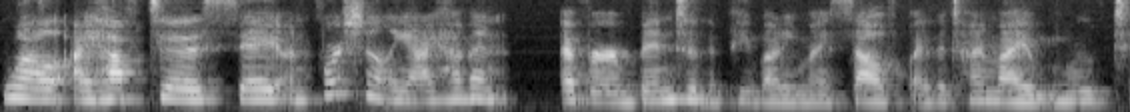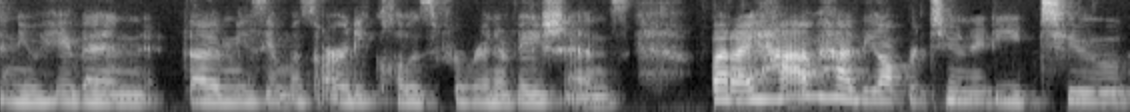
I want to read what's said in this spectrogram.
Well, I have to say, unfortunately, I haven't ever been to the Peabody myself. By the time I moved to New Haven, the museum was already closed for renovations. But I have had the opportunity to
